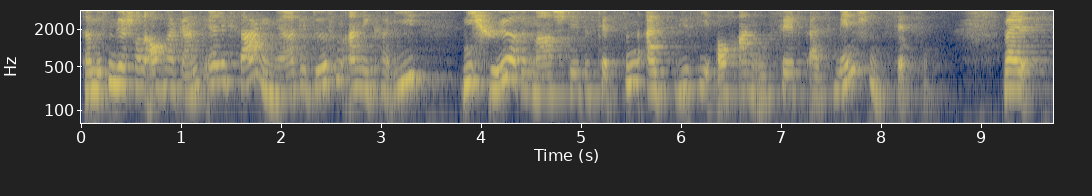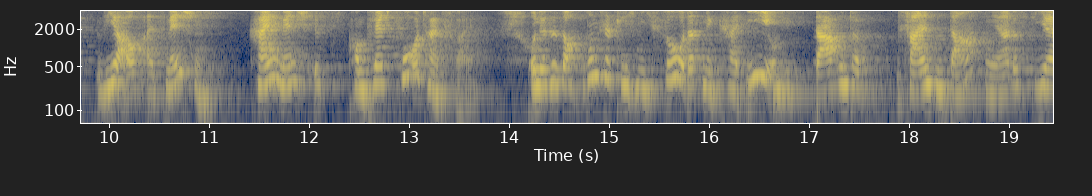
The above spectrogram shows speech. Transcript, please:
Da müssen wir schon auch mal ganz ehrlich sagen, ja, wir dürfen an die KI nicht höhere Maßstäbe setzen, als wir sie auch an uns selbst als Menschen setzen. Weil wir auch als Menschen, kein Mensch ist komplett vorurteilsfrei. Und es ist auch grundsätzlich nicht so, dass eine KI und die darunter fallenden Daten, ja, dass die ja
